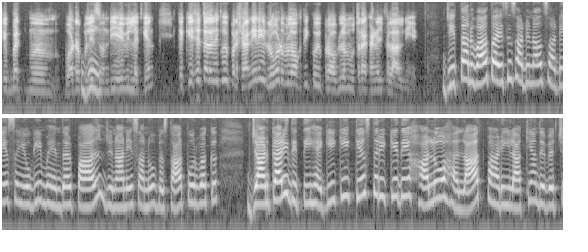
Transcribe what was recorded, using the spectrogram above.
ਤਿੱਬਤ ਬਾਰਡਰ ਪੁਲਿਸ। ਹੁੰਦੀ ਹੈ ਇਹ ਵੀ ਲੱਗੇ ਤੇ ਕਿਸੇ ਤਰ੍ਹਾਂ ਦੀ ਕੋਈ ਪਰੇਸ਼ਾਨੀ ਨਹੀਂ ਰੋਡ ਬਲੌਕ ਦੀ ਕੋਈ ਪ੍ਰੋਬਲਮ ਉੱਤਰਾਖੰਡ 'ਚ ਫਿਲਹਾਲ ਨਹੀਂ ਹੈ। ਜੀ ਧੰਨਵਾਦ। ਆਏ ਸੀ ਸਾਡੇ ਨਾਲ ਸਾਡੇ ਸਹਿਯੋਗੀ ਮਹਿੰਦਰਪਾਲ ਜਿਨ੍ਹਾਂ ਨੇ ਸਾਨੂੰ ਵਿਸਥਾਰਪੂਰਵਕ ਜਾਣਕਾਰੀ ਦਿੱਤੀ ਹੈਗੀ ਕਿ ਕਿਸ ਤਰੀਕੇ ਦੇ ਹਾਲੋ ਹਾਲਾਤ ਪਹਾੜੀ ਇਲਾਕਿਆਂ ਦੇ ਵਿੱਚ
